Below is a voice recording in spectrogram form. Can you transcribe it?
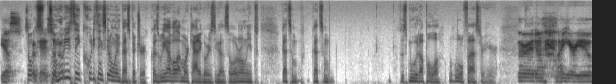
Yes. So, okay. so who do you think who do you think's going to win Best Picture? Because we have a lot more categories to go. So we're only got some got some. Let's move it up a, lo- a little faster here. All right, uh, I hear you.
